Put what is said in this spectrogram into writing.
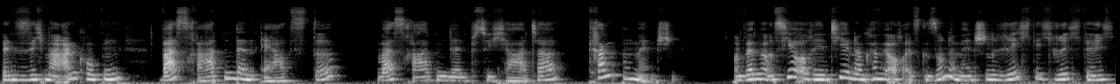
wenn sie sich mal angucken, was raten denn Ärzte, was raten denn Psychiater kranken Menschen? Und wenn wir uns hier orientieren, dann können wir auch als gesunde Menschen richtig, richtig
